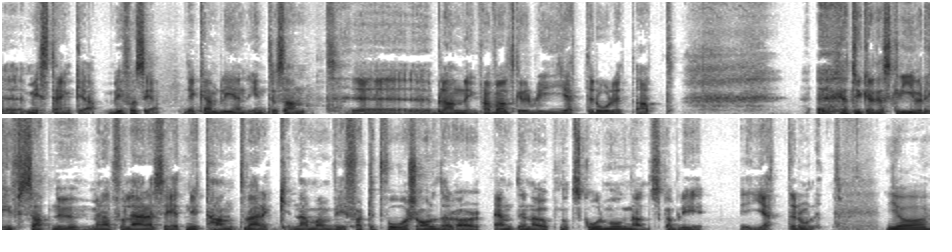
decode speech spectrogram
Eh, misstänker jag. Vi får se. Det kan bli en intressant eh, blandning. Framförallt ska det bli jätteroligt att eh, jag tycker att jag skriver hyfsat nu, men att få lära sig ett nytt hantverk när man vid 42 års ålder har äntligen har uppnått skolmognad ska bli jätteroligt. ja,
